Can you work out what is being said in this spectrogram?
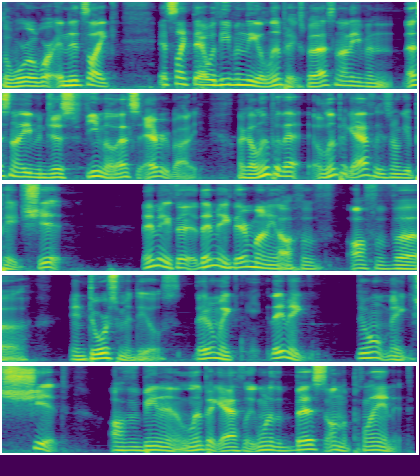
the world works, and it's like it's like that with even the Olympics, but that's not even that's not even just female. That's everybody. Like Olympic that Olympic athletes don't get paid shit. They make their they make their money off of off of uh, endorsement deals. They don't make they make they won't make shit off of being an Olympic athlete, one of the best on the planet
